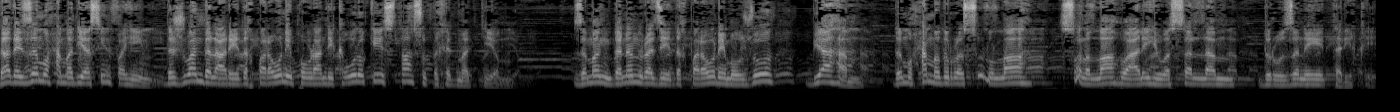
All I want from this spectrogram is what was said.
دا دی زه محمد یاسین فهیم د ژوند د لارې د خپرونې په وړاندې کولو کې ستاسو په خدمت کې یم زموږ د نن ورځې د خپرونې موضوع بیا هم د محمد رسول الله صلی الله علیه وسلم د روزنې طریقې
